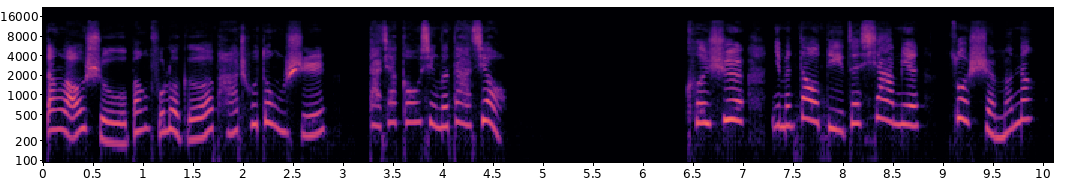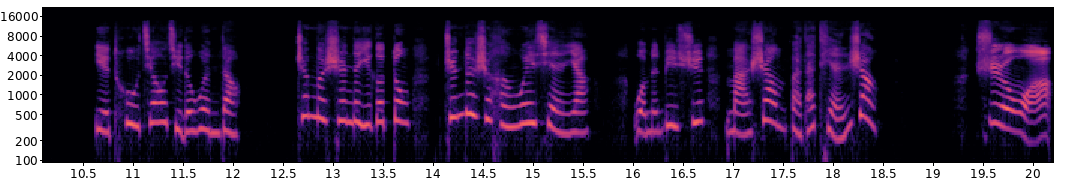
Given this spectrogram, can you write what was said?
当老鼠帮弗洛格爬出洞时，大家高兴的大叫。可是你们到底在下面做什么呢？野兔焦急地问道：“这么深的一个洞，真的是很危险呀！我们必须马上把它填上。”是我，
